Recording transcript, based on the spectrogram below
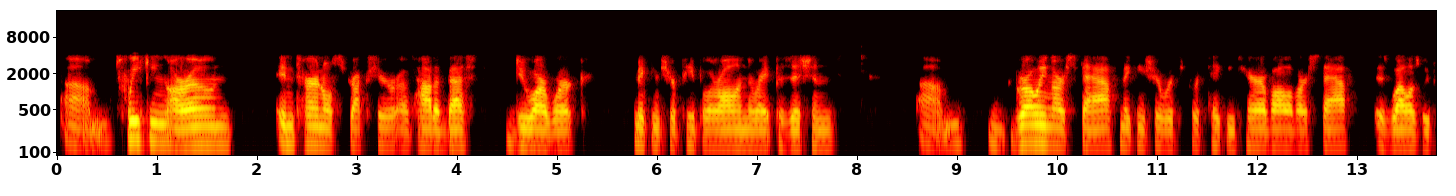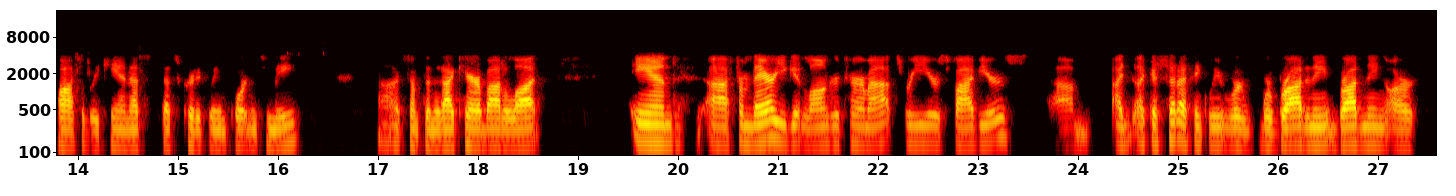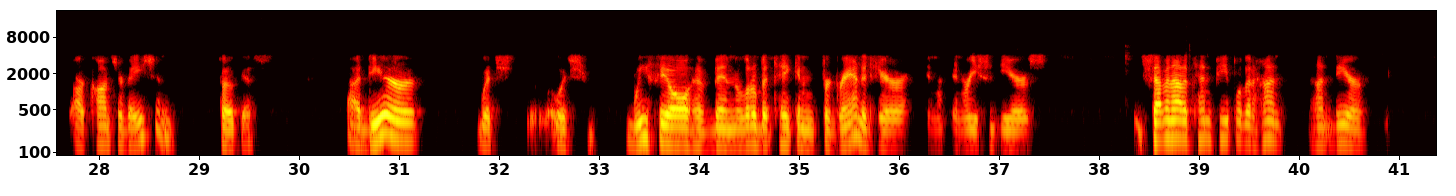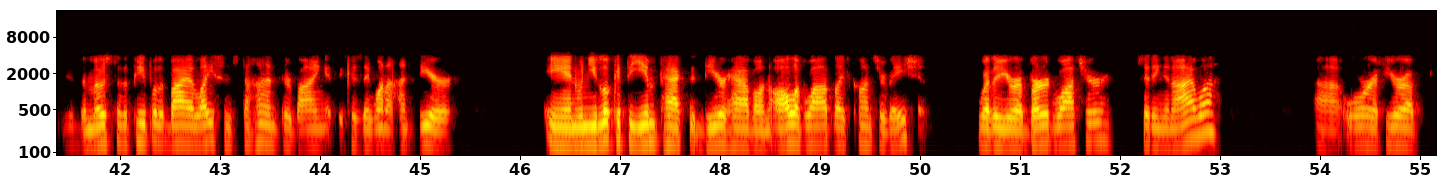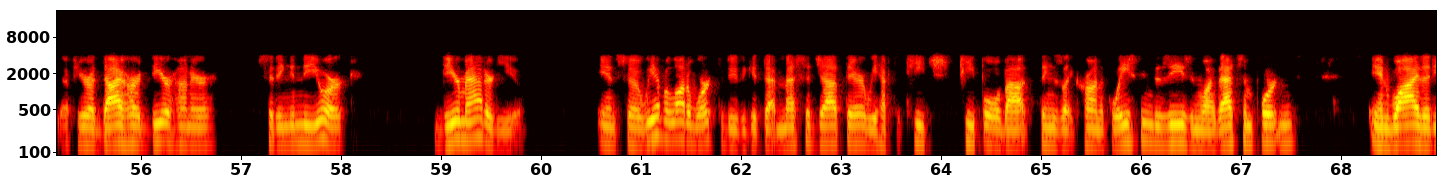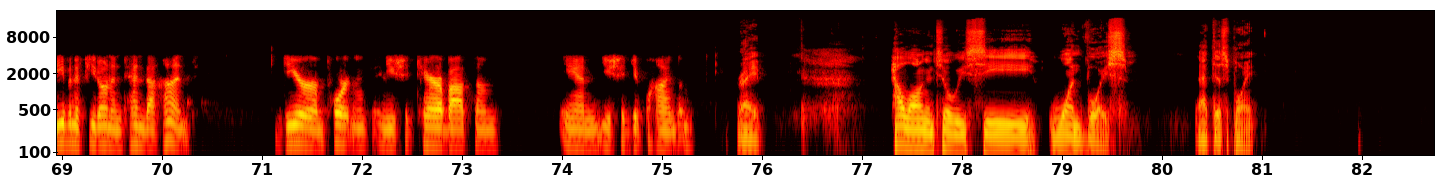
um, tweaking our own internal structure of how to best do our work, making sure people are all in the right positions, um, growing our staff, making sure we're, we're taking care of all of our staff as well as we possibly can. That's that's critically important to me. Uh, it's something that I care about a lot. And uh, from there, you get longer term out, three years, five years. Um, I, like I said, I think we, we're, we're broadening broadening our our conservation focus. Uh, deer, which which we feel have been a little bit taken for granted here in, in recent years. Seven out of ten people that hunt hunt deer. The most of the people that buy a license to hunt, they're buying it because they want to hunt deer. And when you look at the impact that deer have on all of wildlife conservation, whether you're a bird watcher sitting in Iowa, uh, or if you're a if you're a diehard deer hunter sitting in New York, deer matter to you. And so we have a lot of work to do to get that message out there. We have to teach people about things like chronic wasting disease and why that's important, and why that even if you don't intend to hunt, deer are important and you should care about them and you should get behind them. Right. How long until we see one voice at this point?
